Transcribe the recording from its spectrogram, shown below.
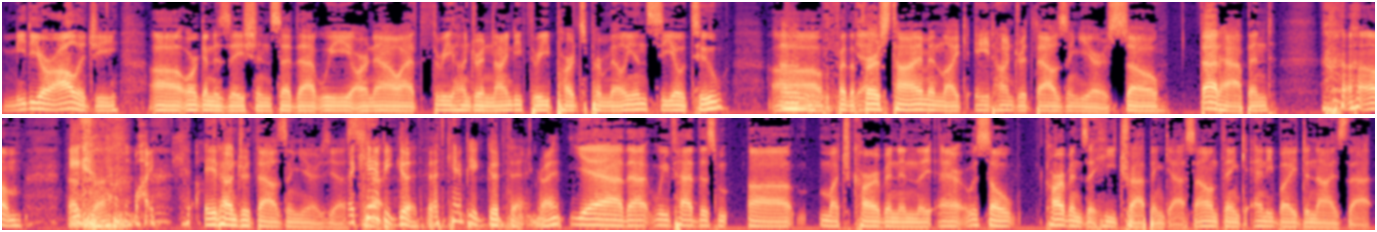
Meteorology uh, Organization said that we are now at 393 parts per million CO2 uh, oh, for the yeah. first time in like 800,000 years. So that happened. um, that's uh, oh 800,000 years, yes. That can't be good. That can't be a good thing, right? Yeah, that we've had this uh, much carbon in the air. So carbon's a heat trapping gas. I don't think anybody denies that.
